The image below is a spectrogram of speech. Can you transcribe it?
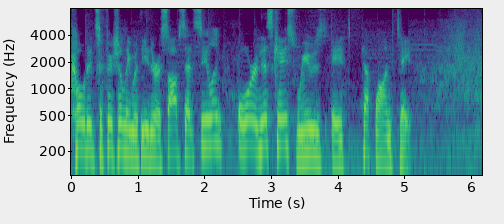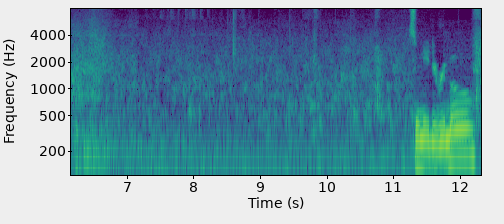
coated sufficiently with either a soft set sealant or in this case, we used a Teflon tape. So we need to remove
